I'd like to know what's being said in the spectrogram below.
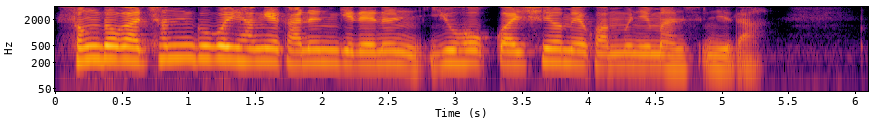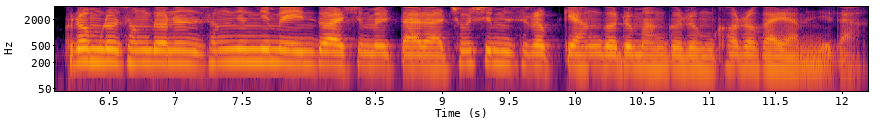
성도가 천국을 향해 가는 길에는 유혹과 시험의 관문이 많습니다. 그러므로 성도는 성령님의 인도하심을 따라 조심스럽게 한 걸음 한 걸음 걸어가야 합니다.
